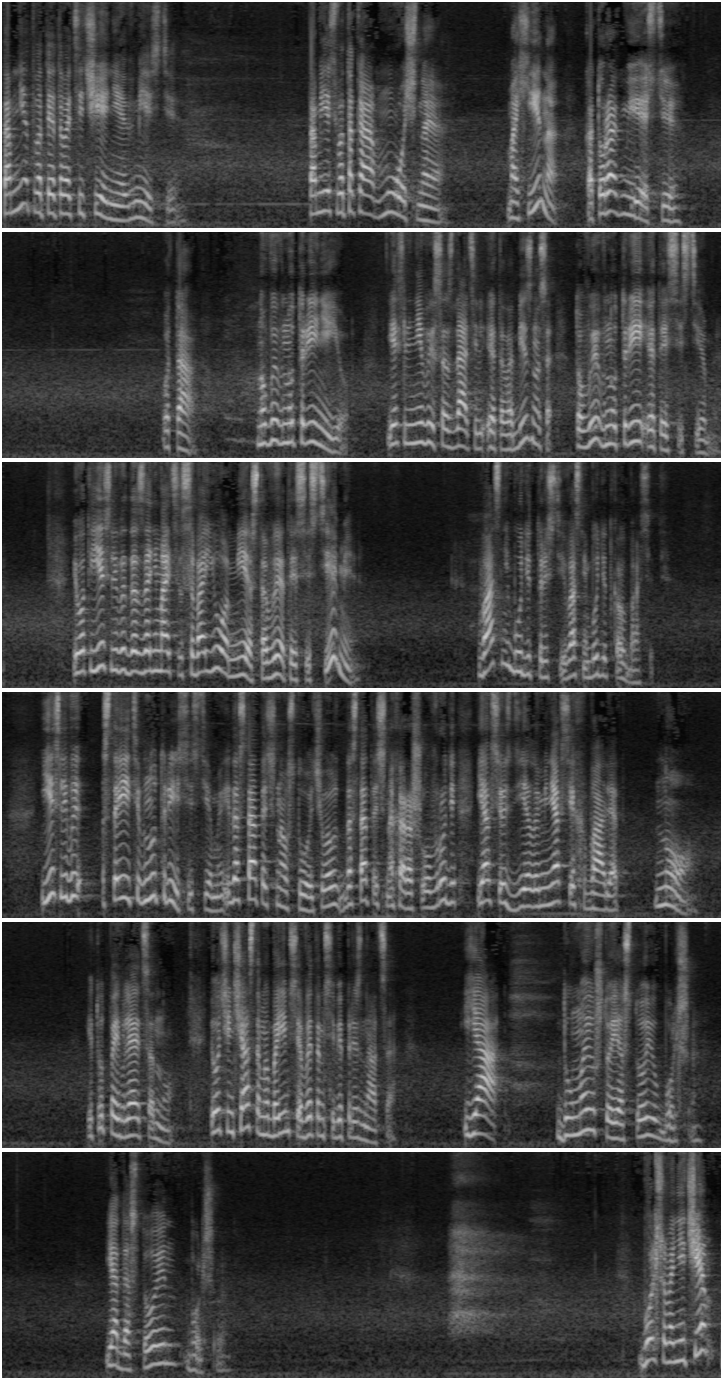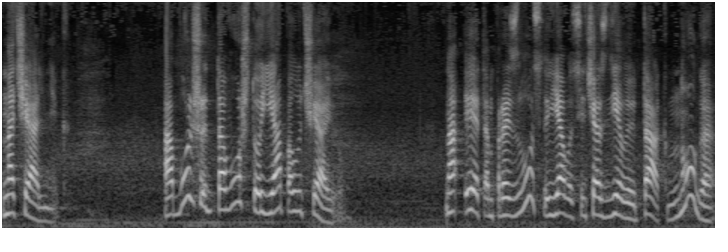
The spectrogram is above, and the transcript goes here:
Там нет вот этого течения вместе. Там есть вот такая мощная махина, которая вместе. Вот так. Но вы внутри нее. Если не вы создатель этого бизнеса, то вы внутри этой системы. И вот если вы занимаете свое место в этой системе, вас не будет трясти, вас не будет колбасить. Если вы стоите внутри системы и достаточно устойчиво, достаточно хорошо, вроде я все сделаю, меня все хвалят, но, и тут появляется но. И очень часто мы боимся в этом себе признаться. Я думаю, что я стою больше я достоин большего. Большего ничем начальник, а больше того, что я получаю. На этом производстве я вот сейчас делаю так много,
